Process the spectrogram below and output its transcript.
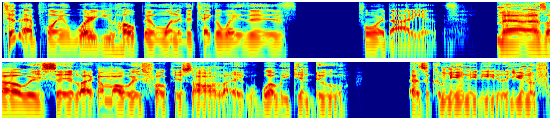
to that point, what are you hoping one of the takeaways is for the audience? Man, as I always say, like I'm always focused on like what we can do as a community to unif-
